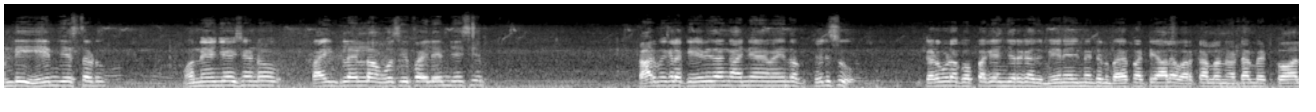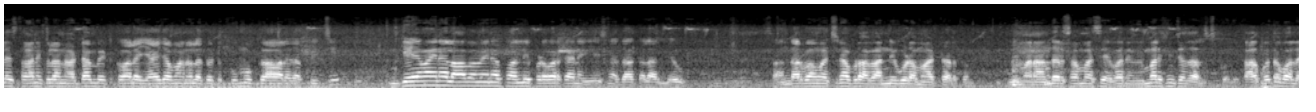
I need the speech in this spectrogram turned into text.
ఉండి ఏం చేస్తాడు? మొన్న ఏం చేసిండు? పైంక్ లైన్లో ఓసీ ఫైల్ ఏం చేసి కార్మికులకు ఏ విధంగా అన్యాయం అయిందో తెలుసు. ఇక్కడ కూడా గొప్పగా ఏం జరగదు. మేనేజ్మెంట్ను భయపట్టియాలి వర్కర్లను అడ్డం పెట్టుకోవాలి స్థానికులను అడ్డం పెట్టుకోవాలి యాజమానులతో కుమ్ముకు కావాలి తప్పించి ఇంకేమైనా లాభమైన పనులు ఇప్పటివరకు ఆయన చేసిన దాఖలాలు లేవు. సందర్భం వచ్చినప్పుడు అవన్నీ కూడా మాట్లాడతాం. ఇది మన అందరి సమస్య ఎవరిని విమర్శించదలుచుకోలేదు. కాకపోతే వాళ్ళ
